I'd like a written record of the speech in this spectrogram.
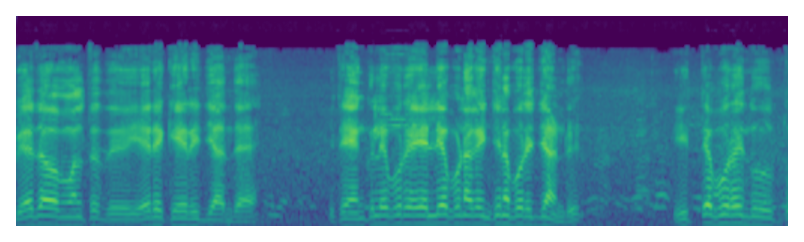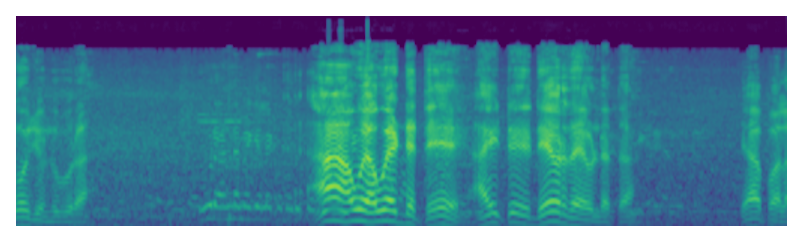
ಭೇದ ಮಲ್ತದ್ದು ಏರೆ ಏರಿಜ್ಜ ಅಂದೆ. ಇತ್ತೆ ಎಂಕಲೆ ಪೂರ ಎಲ್ಲೇ ಪುಣಾಗ ಇಂಚಿನ ಪೂರ ಇಜ್ಜಂಡು ಇತ್ತೆ ಪೂರ ಇಂದು ತೋಜುಂಡು ಪೂರ. ಹಾಂ ಅವು ಅವು ಎಡ್ಡತ್ತೆ. ಐಟ್ ದೇವರ ದಯ ಉಂಡತ್ತ. ಯಾಪಲ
